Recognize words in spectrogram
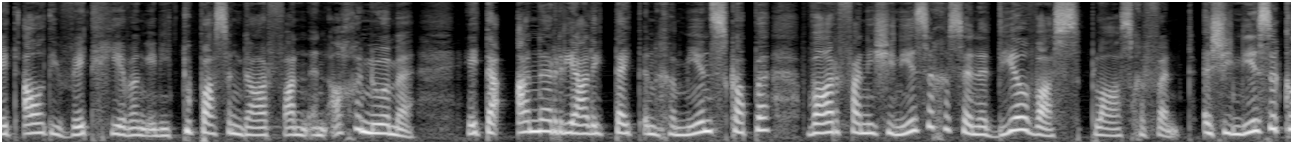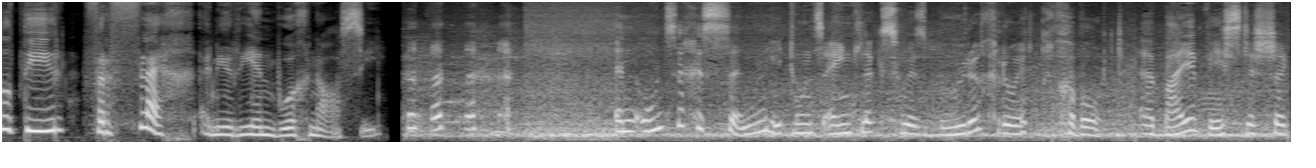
met al die wetgewing en die toepassing daarvan in ag genome, het 'n ander realiteit in gemeenskappe waarvan die Chinese gesinne deel was, plaasgevind. 'n Chinese kultuur vervleg in die reënboognasie. In ons gesin het ons eintlik soos boere groot geword. 'n Baie westerse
